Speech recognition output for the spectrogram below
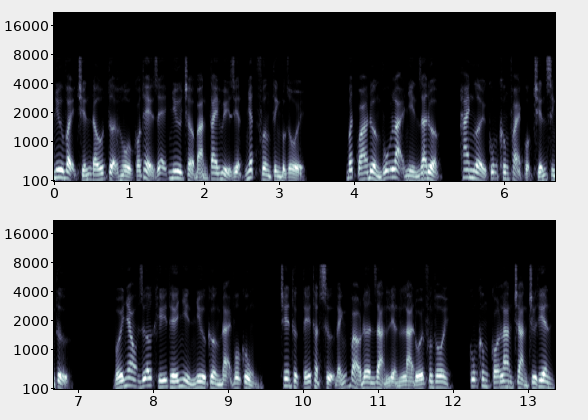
như vậy chiến đấu tựa hồ có thể dễ như trở bàn tay hủy diệt nhất phương tinh vực rồi. Bất quá đường vũ lại nhìn ra được, hai người cũng không phải cuộc chiến sinh tử. Với nhau giữa khí thế nhìn như cường đại vô cùng, trên thực tế thật sự đánh vào đơn giản liền là đối phương thôi, cũng không có lan tràn chư thiên.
